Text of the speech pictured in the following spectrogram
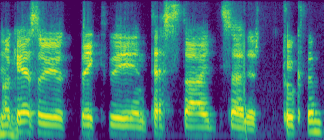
Okay, so you take the intestines and just cook them?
